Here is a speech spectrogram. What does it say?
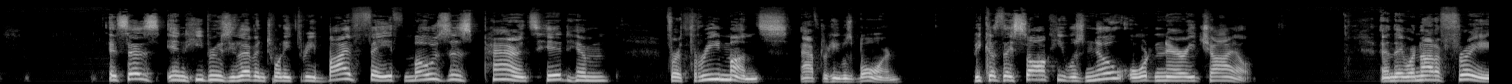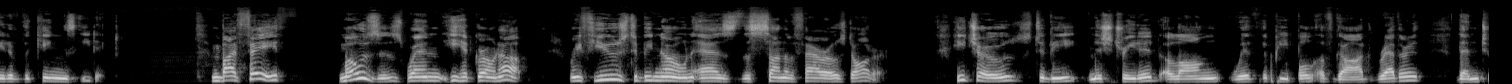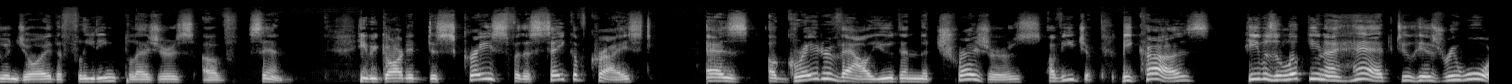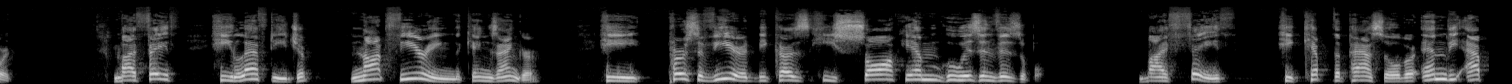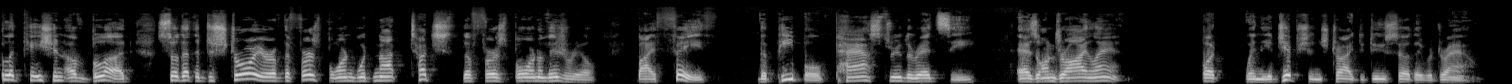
It says in Hebrews 11:23, "By faith Moses' parents hid him for 3 months after he was born, because they saw he was no ordinary child, and they were not afraid of the king's edict." And by faith Moses, when he had grown up, refused to be known as the son of Pharaoh's daughter. He chose to be mistreated along with the people of God rather than to enjoy the fleeting pleasures of sin. He regarded disgrace for the sake of Christ as a greater value than the treasures of Egypt because he was looking ahead to his reward. By faith, he left Egypt, not fearing the king's anger. He persevered because he saw him who is invisible. By faith, he kept the Passover and the application of blood so that the destroyer of the firstborn would not touch the firstborn of Israel. By faith, the people passed through the Red Sea as on dry land. But when the Egyptians tried to do so, they were drowned.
